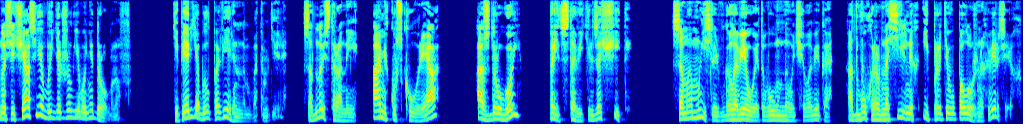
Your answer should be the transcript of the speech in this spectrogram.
Но сейчас я выдержал его, не дрогнув. Теперь я был поверенным в этом деле. С одной стороны, амикус курия, а с другой — представитель защиты. Сама мысль в голове у этого умного человека о двух равносильных и противоположных версиях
